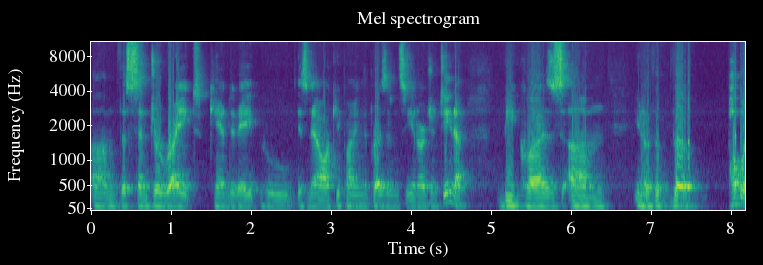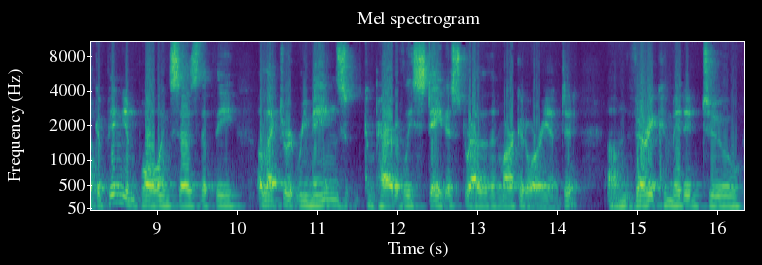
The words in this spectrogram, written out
um, the center right candidate who is now occupying the presidency in Argentina, because um, you know the, the public opinion polling says that the electorate remains comparatively statist rather than market oriented, um, very committed to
